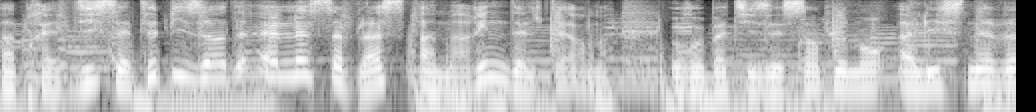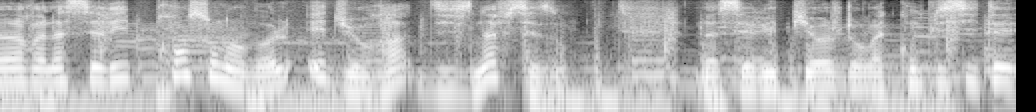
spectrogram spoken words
Après 17 épisodes, elle laisse sa place à Marine Delterme. Rebaptisée simplement Alice Never, la série prend son envol et durera 19 saisons. La série pioche dans la complicité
